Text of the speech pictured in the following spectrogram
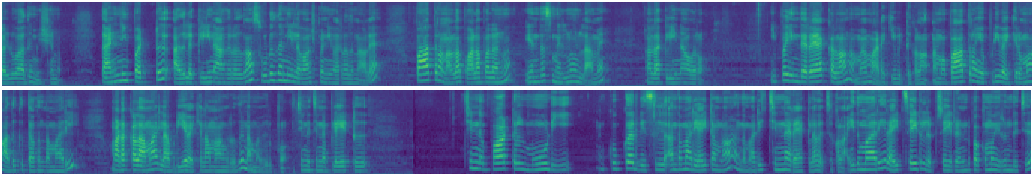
கழுவாது மிஷினு தண்ணி பட்டு அதில் க்ளீன் ஆகிறது தான் சுடு தண்ணியில் வாஷ் பண்ணி வர்றதுனால பாத்திரம் நல்லா பளபளன்னு எந்த ஸ்மெல்லும் இல்லாமல் நல்லா க்ளீனாக வரும். இப்போ இந்த ரேக்கெல்லாம் நம்ம மடக்கி விட்டுக்கலாம். நம்ம பாத்திரம் எப்படி வைக்கிறோமோ அதுக்கு தகுந்த மாதிரி மடக்கலாமா இல்லை அப்படியே வைக்கலாமாங்கிறது நம்ம விருப்பம். சின்ன சின்ன பிளேட்டு சின்ன பாட்டில் மூடி குக்கர் விசில் அந்த மாதிரி ஐட்டம்லாம் அந்த மாதிரி சின்ன ரேக்கில் வச்சுக்கலாம். இது மாதிரி ரைட் சைடு லெஃப்ட் சைடு ரெண்டு பக்கமும் இருந்துச்சு.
